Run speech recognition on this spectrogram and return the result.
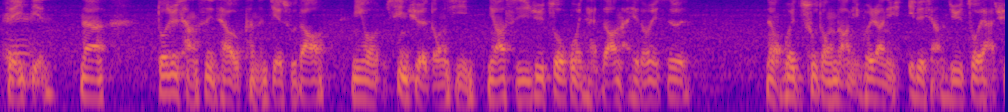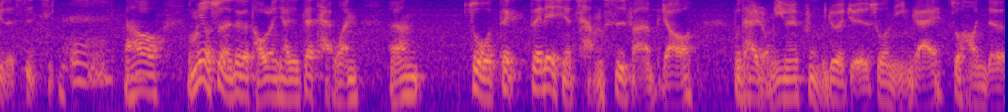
这一点，那多去尝试，你才有可能接触到你有兴趣的东西。你要实际去做过，你才知道哪些东西是那种会触动到你，会让你一直想继续做下去的事情。嗯然后我们有顺着这个讨论一下，就是在台湾好像做这这类型的尝试反而比较不太容易，因为父母就会觉得说你应该做好你的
